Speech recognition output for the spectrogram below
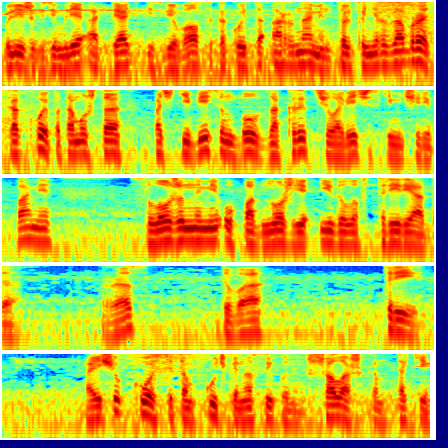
ближе к земле, опять извивался какой-то орнамент, только не разобрать какой, потому что почти весь он был закрыт человеческими черепами, сложенными у подножья идолов три ряда. Раз, два, три. А еще кости там кучкой насыпаны, шалашиком таким.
